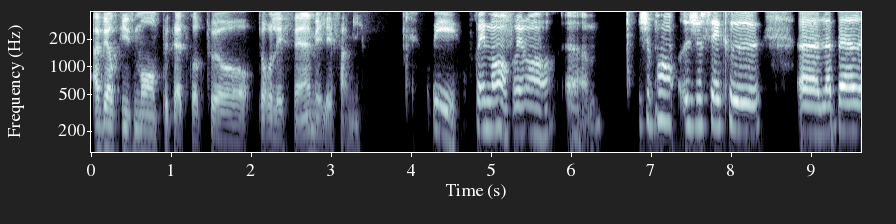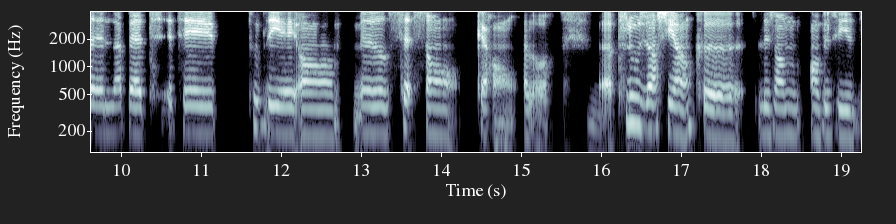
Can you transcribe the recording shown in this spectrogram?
avertissements peut-être pour, pour les femmes et les familles. Oui, vraiment, vraiment. je, pense, je sais que La Belle et la Bête était publiée en 1740, alors hmm. plus ancien que Les Hommes Invisibles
